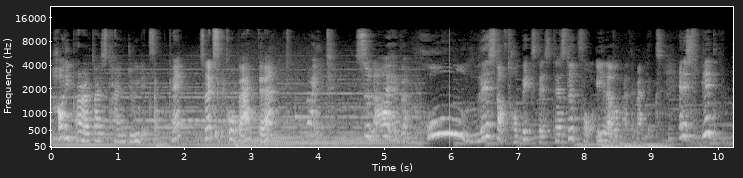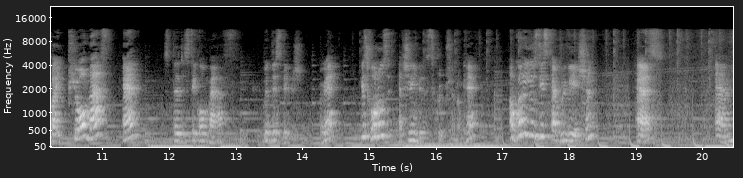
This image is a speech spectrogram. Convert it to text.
how do you prioritize time during the exam, okay? So let's go back there. Right, so now I have a whole list of topics that's tested for A-level mathematics and it's split by pure math and statistical math with this division, okay? This photo is actually in the description, okay? I'm going to use this abbreviation as ML,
